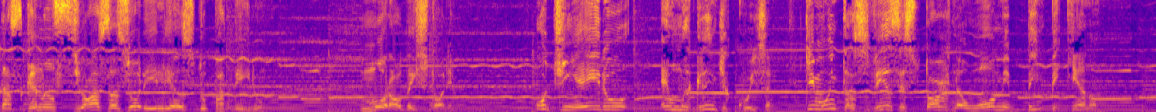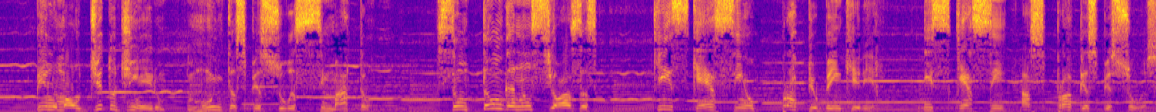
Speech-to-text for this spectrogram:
das gananciosas orelhas do padeiro. Moral da história: O dinheiro é uma grande coisa que muitas vezes torna o homem bem pequeno. Pelo maldito dinheiro, muitas pessoas se matam. São tão gananciosas que esquecem o próprio bem-querer, esquecem as próprias pessoas,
